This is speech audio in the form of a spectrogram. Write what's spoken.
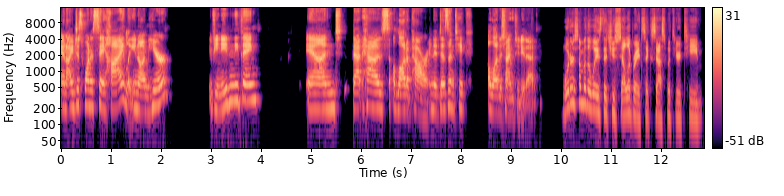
And i just want to say hi let you know i'm here if you need anything. And that has a lot of power and it doesn't take a lot of time to do that. What are some of the ways that you celebrate success with your team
